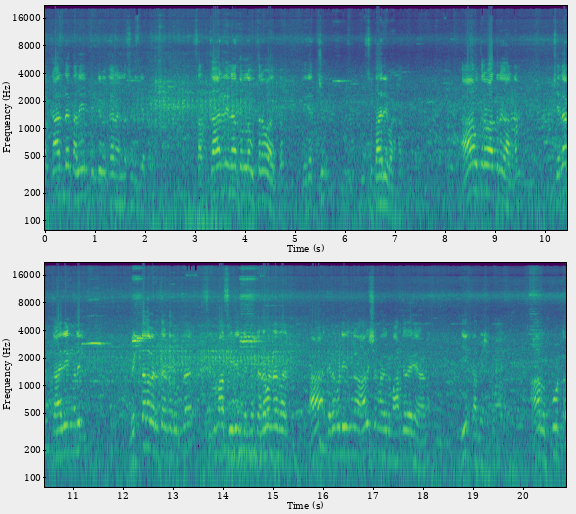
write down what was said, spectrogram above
സർക്കാരിന്റെ തലയിൽ കെട്ടിവെക്കാനല്ല ശ്രമിക്കേണ്ടത്. സർക്കാരിന് ഇതിനകത്തുള്ള ഉത്തരവാദിത്വം തികച്ചും സുതാര്യമാണ്. ആ ഉത്തരവാദിത്തത്തിന് കാരണം ചില കാര്യങ്ങളിൽ വ്യക്തത വരുത്തേണ്ടതുണ്ട്. സിനിമാ സീരിയൽ രംഗത്ത് ഇടപെടേണ്ട ആ ഇടപെടലിന് ആവശ്യമായ ഒരു മാർഗരേഖയാണ് ഈ കമ്മീഷൻ ആ റിപ്പോർട്ട്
